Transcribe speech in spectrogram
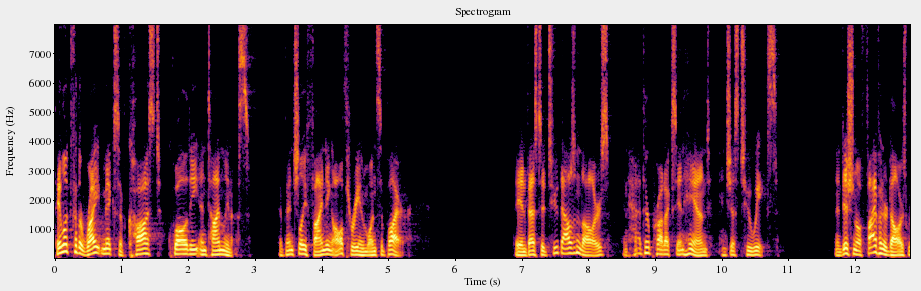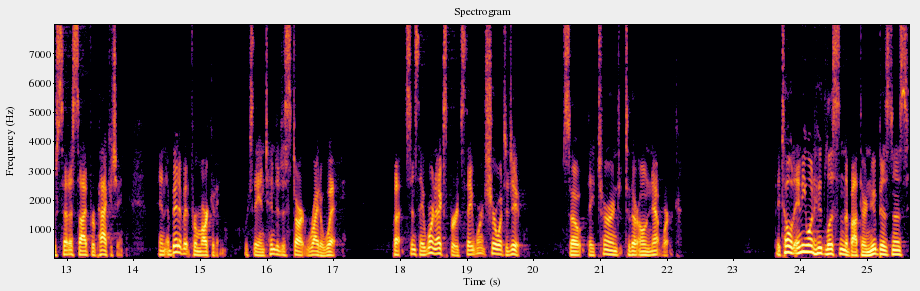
They looked for the right mix of cost, quality, and timeliness eventually finding all three in one supplier. They invested $2,000 and had their products in hand in just two weeks. An additional $500 was set aside for packaging, and a bit of it for marketing, which they intended to start right away. But since they weren't experts, they weren't sure what to do. So they turned to their own network. They told anyone who'd listened about their new business,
